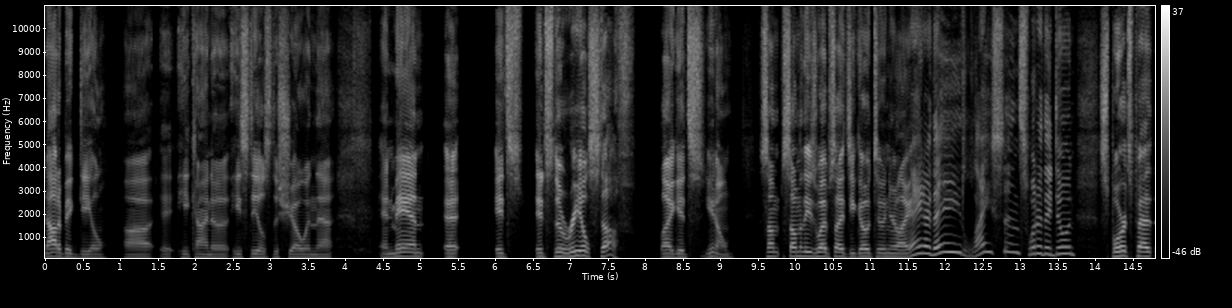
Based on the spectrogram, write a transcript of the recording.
Not a big deal. Uh, it, he kind of he steals the show in that, and man, it, it's it's the real stuff. Like it's you know some some of these websites you go to and you're like, hey, are they licensed? What are they doing? Sports Pet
